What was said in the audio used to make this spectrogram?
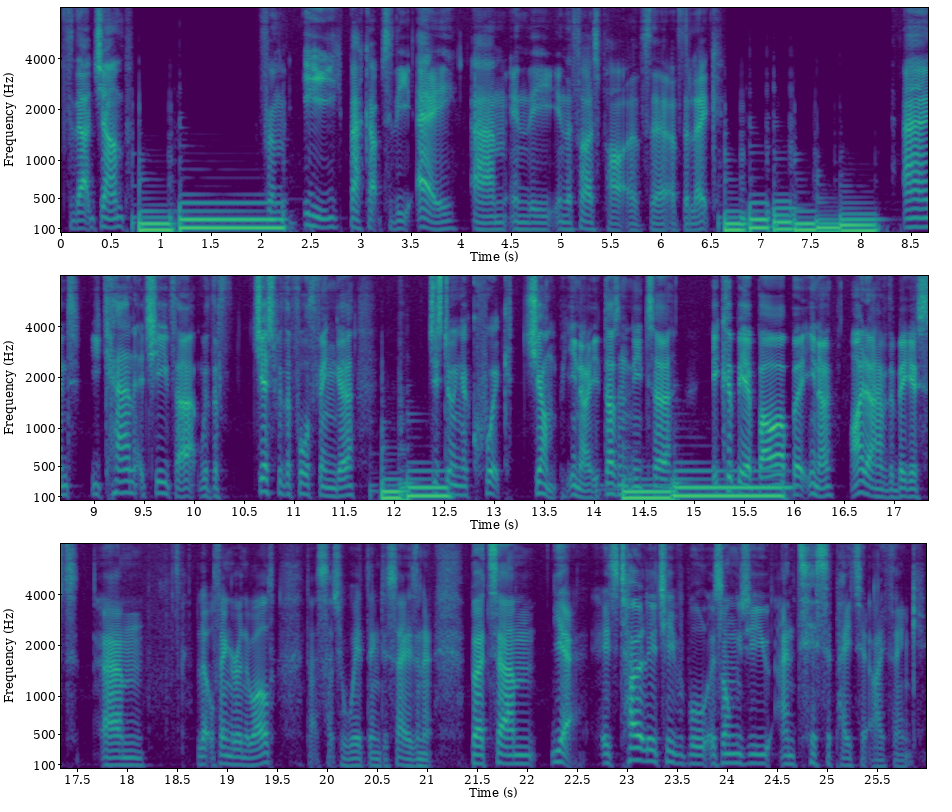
for that jump from E back up to the A um, in the in the first part of the of the lick, and you can achieve that with the just with the fourth finger, just doing a quick jump. You know, it doesn't need to. It could be a bar, but you know, I don't have the biggest um, little finger in the world. That's such a weird thing to say, isn't it? But um, yeah, it's totally achievable as long as you anticipate it. I think.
